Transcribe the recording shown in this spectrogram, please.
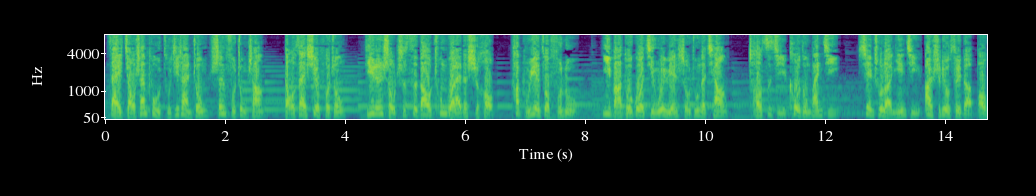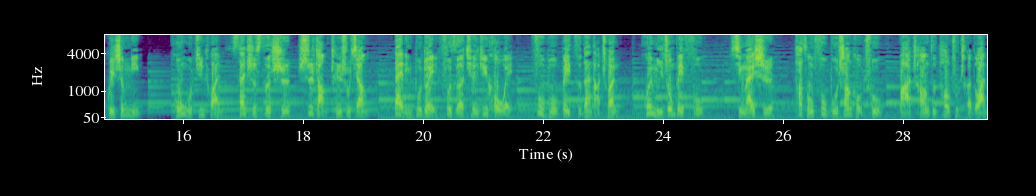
在角山铺阻击战中身负重伤，倒在血泊中。敌人手持刺刀冲过来的时候，他不愿做俘虏，一把夺过警卫员手中的枪，朝自己扣动扳机，献出了年仅二十六岁的宝贵生命。红五军团三十四师师长陈树湘带领部队负责全军后卫，腹部被子弹打穿，昏迷中被俘。醒来时，他从腹部伤口处把肠子掏出扯断，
